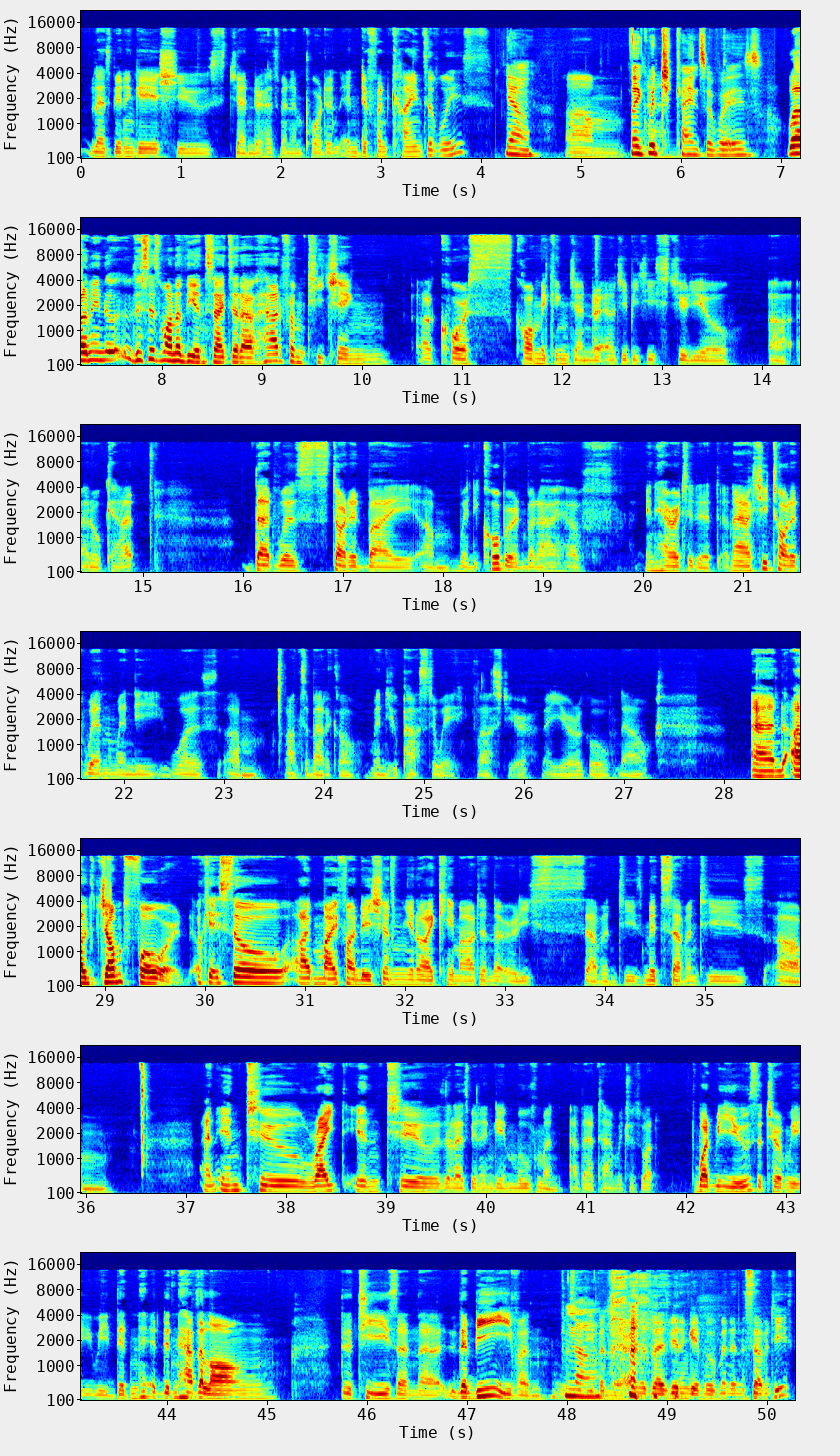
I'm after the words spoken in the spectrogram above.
lesbian and gay issues, gender has been important in different kinds of ways. Yeah. Um, like which and, kinds of ways? Well, I mean, uh, this is one of the insights that I've had from teaching a course called Making Gender LGBT Studio uh, at OCAD that was started by um, Wendy Coburn, but I have inherited it, and I actually taught it when Wendy was um, on sabbatical. Wendy, who passed away last year, a year ago now. And I'll jump forward. Okay, so I, my foundation, you know, I came out in the early 70s, mid 70s, um, and into right into the lesbian and gay movement at that time, which was what what we used. The term we, we didn't it didn't have the long the T's and the, the B even wasn't No. even there. It was lesbian and gay movement in the 70s.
